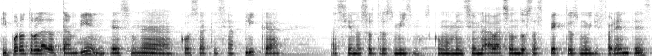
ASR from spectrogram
y por otro lado también es una cosa que se aplica hacia nosotros mismos. Como mencionaba, son dos aspectos muy diferentes.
